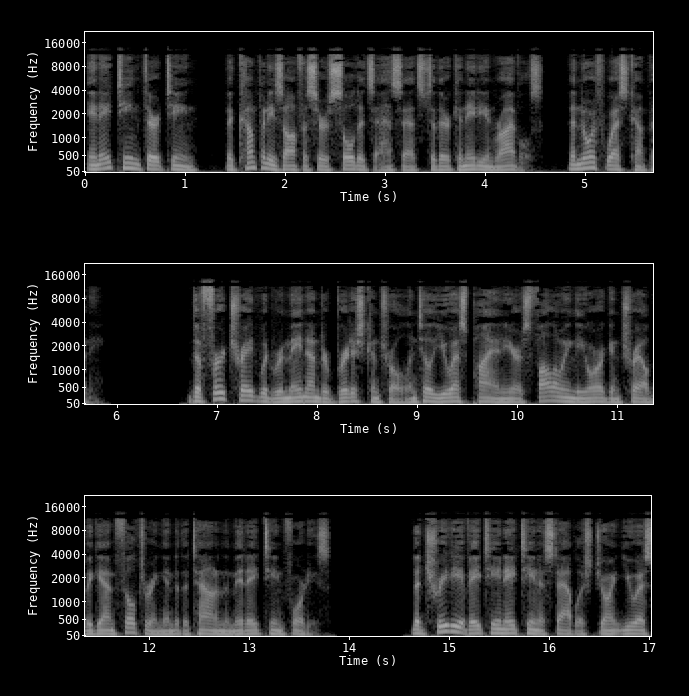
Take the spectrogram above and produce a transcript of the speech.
in 1813, the company's officers sold its assets to their Canadian rivals, the Northwest Company. The fur trade would remain under British control until U.S. pioneers following the Oregon Trail began filtering into the town in the mid 1840s. The Treaty of 1818 established joint U.S.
